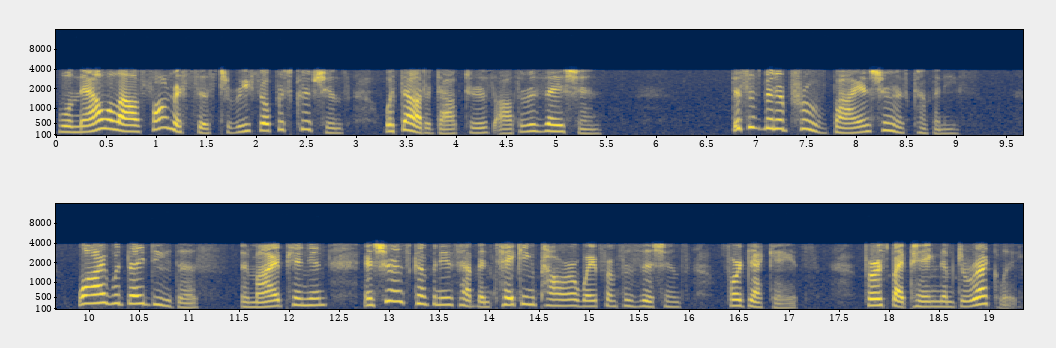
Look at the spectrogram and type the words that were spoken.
will now allow pharmacists to refill prescriptions without a doctor's authorization. This has been approved by insurance companies. Why would they do this? In my opinion, insurance companies have been taking power away from physicians for decades. First, by paying them directly.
